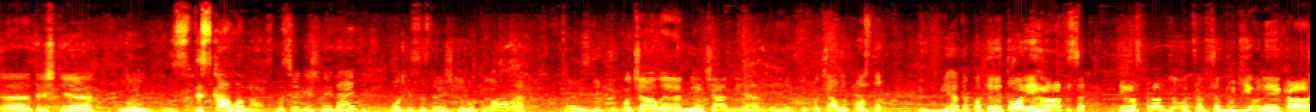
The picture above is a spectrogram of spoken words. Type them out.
е, трішки ну, стискала нас. На сьогоднішній день, поки сестрички готували, дітки почали м'яча бігати, дітки почали просто бігати по території, гратися. І насправді оця вся будівля, яка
